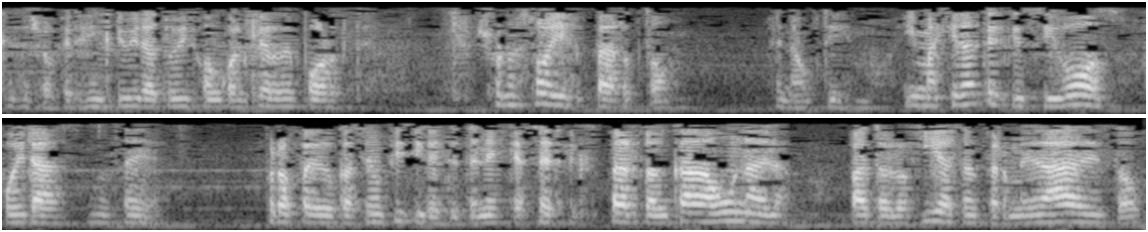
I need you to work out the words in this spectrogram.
qué sé yo, querés inscribir a tu hijo en cualquier deporte. Yo no soy experto en autismo. Imagínate que si vos fueras, no sé, profe de educación física y te tenés que hacer experto en cada una de las patologías, enfermedades o,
